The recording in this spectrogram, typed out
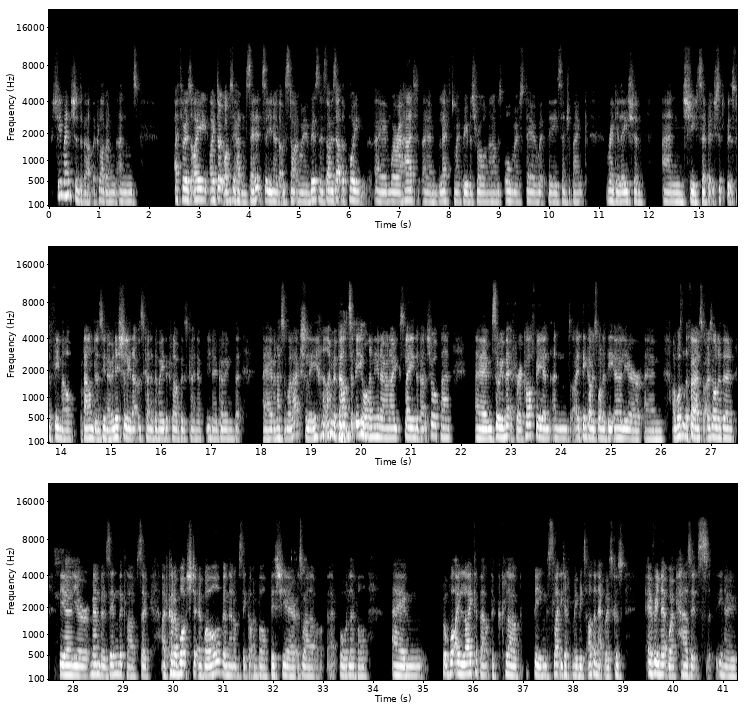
she mentioned about the club and and I suppose I I don't obviously hadn't said it, so you know that I was starting my own business. I was at the point um, where I had um, left my previous role and I was almost there with the central bank regulation. And she said, but she said but it's for female founders. You know, initially that was kind of the way the club was kind of you know going. That um, and I said, well, actually, I'm about to be one. You know, and I explained about Sureplan, um, so we met for a coffee, and and I think I was one of the earlier. Um, I wasn't the first, but I was one of the the earlier members in the club. So I've kind of watched it evolve, and then obviously got involved this year as well at, at board level. Um, but what I like about the club being slightly different, maybe to other networks, because every network has its you know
